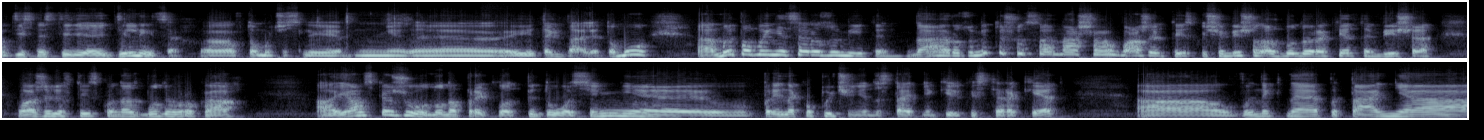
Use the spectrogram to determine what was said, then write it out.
в дійсності е, дільницях, е, в тому числі е, і так далі. Тому е, ми повинні це розуміти. Да? Розуміти, що це наша важель тиску. Чим більше у нас буде ракет, тим більше важелів тиску у нас буде в руках. А я вам скажу: ну, наприклад, під осінь е, при накопиченні достатньої кількості ракет. Виникне питання,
